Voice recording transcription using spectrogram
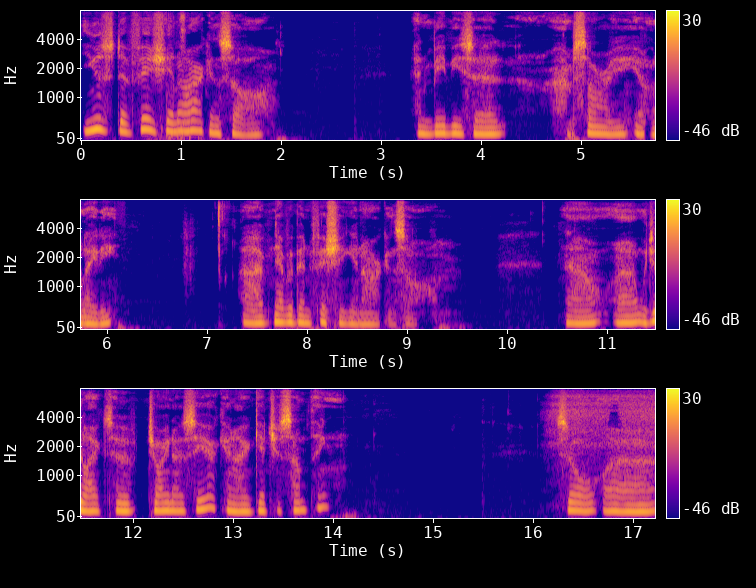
Used to fish in Arkansas. And BB said, I'm sorry, young lady. I've never been fishing in Arkansas. Now, uh, would you like to join us here? Can I get you something? So, uh,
